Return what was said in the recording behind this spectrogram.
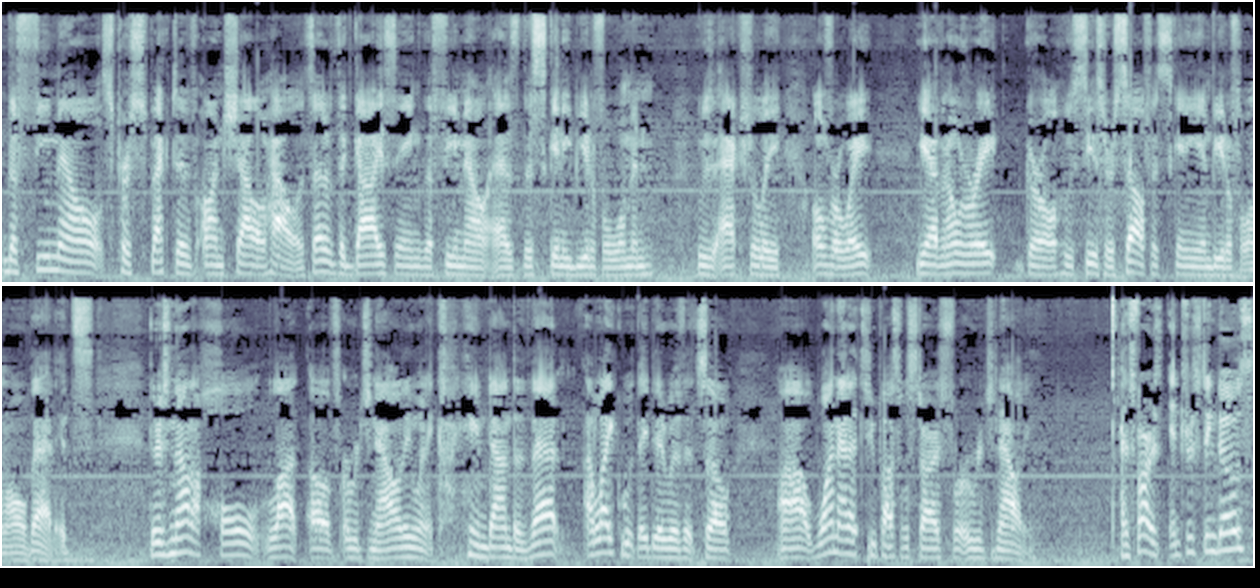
the female's perspective on Shallow Hal. Instead of the guy seeing the female as the skinny, beautiful woman who's actually overweight, you have an overweight girl who sees herself as skinny and beautiful and all that. It's there's not a whole lot of originality when it came down to that. I like what they did with it, so uh, one out of two possible stars for originality. As far as interesting goes,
